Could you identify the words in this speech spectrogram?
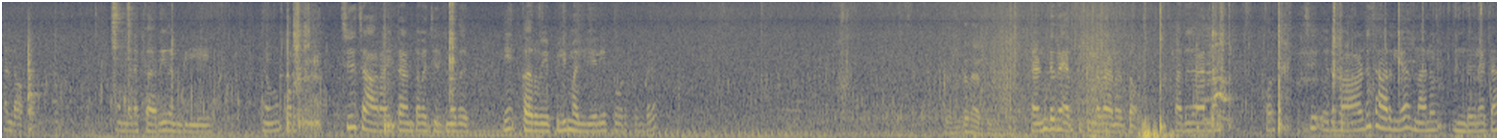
കണ്ടോ? നമ്മുടെ കറി കണ്ടില്ലേ? നമ്മൾ കുറച്ച് ചാറായിട്ടാണ് കേട്ടോ വെച്ചിരിക്കുന്നത്. ഈ കറിവേപ്പിലി മല്ലിയലി ഇട്ട് കൊടുക്കുന്നുണ്ട് രണ്ട് നേരത്തേക്കുള്ളതാണ് കേട്ടോ. അപ്പം അത് കാരണം കുറച്ച് ഒരുപാട് ചാറില്ല എന്നാലും ഉണ്ട് കേട്ടാ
